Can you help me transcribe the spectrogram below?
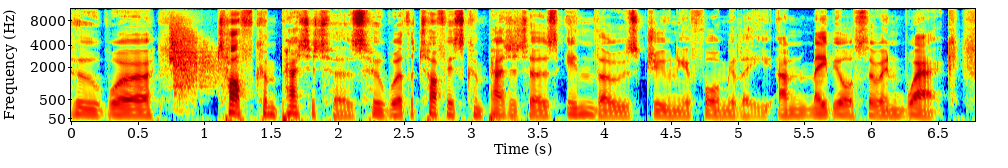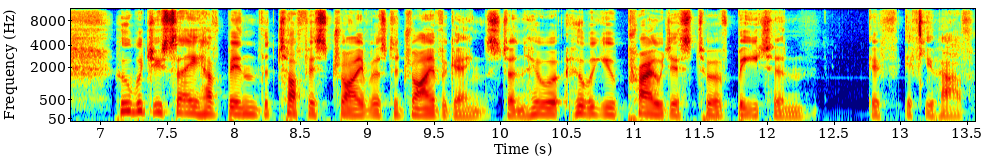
who were tough competitors, who were the toughest competitors in those junior formulae and maybe also in WEC, who would you say have been the toughest drivers to drive against, and who who are you proudest to have beaten, if if you have?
